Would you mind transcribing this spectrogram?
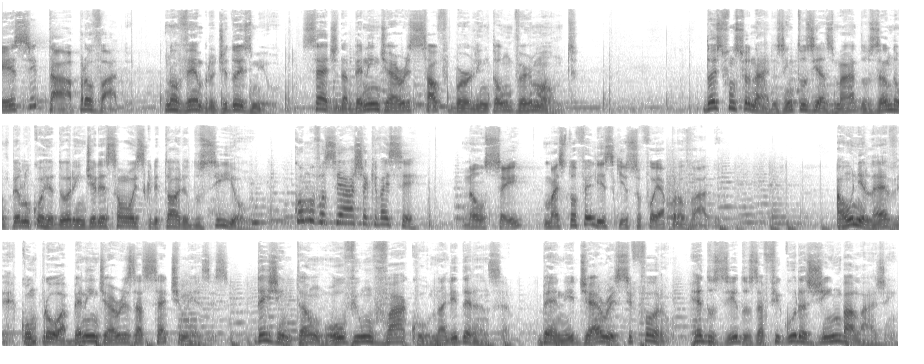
Esse tá aprovado. Novembro de 2000. Sede da Ben Jerry's South Burlington, Vermont. Dois funcionários entusiasmados andam pelo corredor em direção ao escritório do CEO. Como você acha que vai ser? Não sei, mas tô feliz que isso foi aprovado. A Unilever comprou a Ben Jerry's há sete meses. Desde então, houve um vácuo na liderança. Ben e Jerry se foram, reduzidos a figuras de embalagem,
